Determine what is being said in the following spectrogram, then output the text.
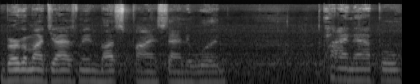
bergamot, jasmine, musk, pine, sandalwood, pineapple,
